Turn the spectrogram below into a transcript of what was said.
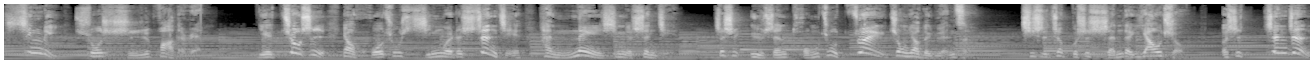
心里说实话的人，也就是要活出行为的圣洁和内心的圣洁。这是与神同住最重要的原则。其实这不是神的要求，而是真正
